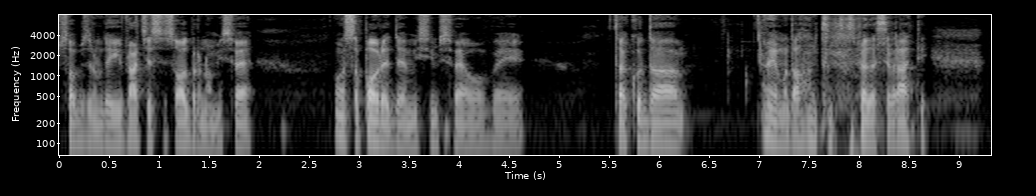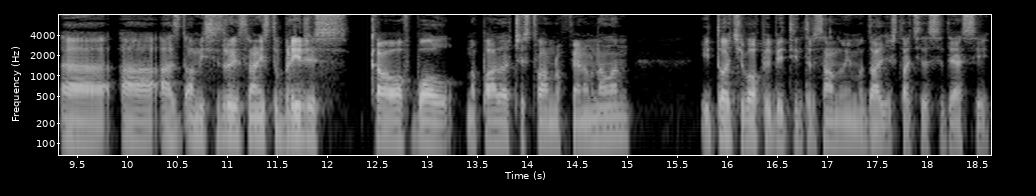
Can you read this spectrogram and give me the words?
s obzirom da i vraća se sa odbranom i sve on sa povrede mislim sve ove tako da vidimo da Anton sve da se vrati. a, a, a, a mislim s druge strane isto Bridges kao off-ball napadač je stvarno fenomenalan i to će opet biti interesantno da imamo dalje šta će da se desi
